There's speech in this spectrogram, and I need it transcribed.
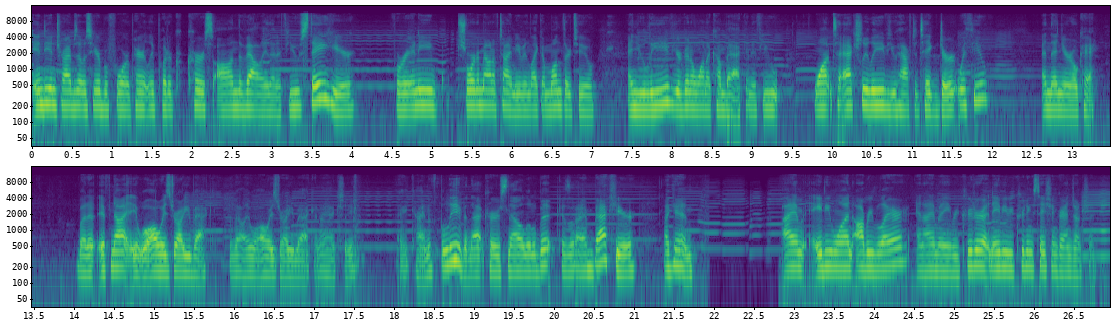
Indian tribes that was here before apparently put a curse on the valley that if you stay here for any short amount of time, even like a month or two, and you leave, you're gonna wanna come back. And if you want to actually leave, you have to take dirt with you, and then you're okay. But uh, if not, it will always draw you back. The valley will always draw you back, and I actually, I kind of believe in that curse now a little bit because I'm back here again. I am 81 Aubrey Blair, and I am a recruiter at Navy Recruiting Station Grand Junction.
